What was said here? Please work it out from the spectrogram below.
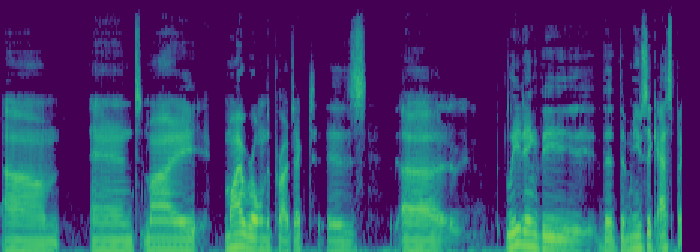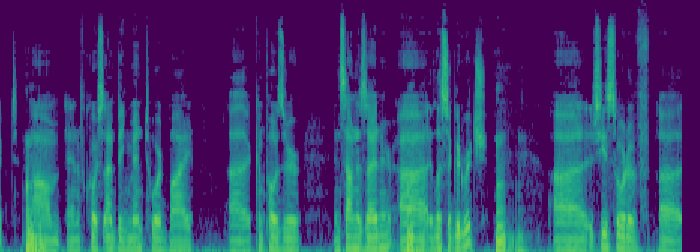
Um, and my my role in the project is uh, leading the, the the music aspect, um, and of course I'm being mentored by uh, composer and sound designer uh, Alyssa Goodrich. Uh, she's sort of uh,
